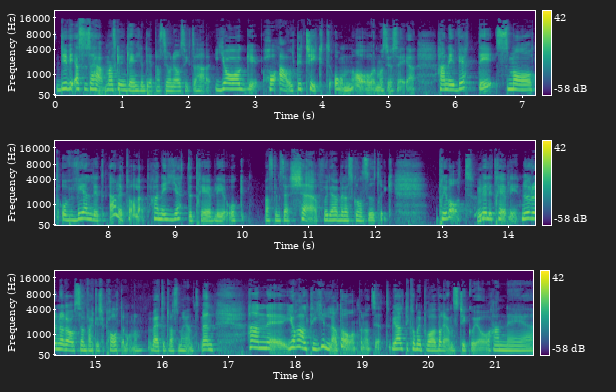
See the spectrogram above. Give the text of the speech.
det, alltså så här, man ska egentligen inte ge personliga åsikter här. Jag har alltid tyckt om Aron måste jag säga. Han är vettig, smart och väldigt, ärligt talat, han är jättetrevlig och vad ska man säga, kär för att använda skånskt uttryck privat. Mm. Väldigt trevlig. Nu är det några år sedan faktiskt jag pratade med honom. Jag vet inte vad som har hänt. Men han, jag har alltid gillat Aron på något sätt. Vi har alltid kommit bra överens tycker jag. Han, är,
